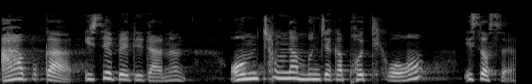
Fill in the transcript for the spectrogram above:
아합과 이세벨이라는 엄청난 문제가 버티고 있었어요.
